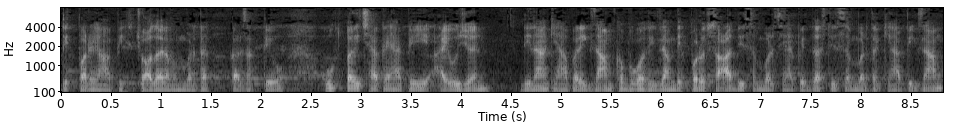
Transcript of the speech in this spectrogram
देख पर यहाँ पे चौदह नवंबर तक कर सकते हो। उक्त परीक्षा का यहाँ पे आयोजन दिनांक यहाँ पर एग्ज़ाम कब होगा एग्ज़ाम देख पा रहे हो? सात दिसंबर से यहाँ पे दस दिसंबर तक यहाँ पे एग्ज़ाम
